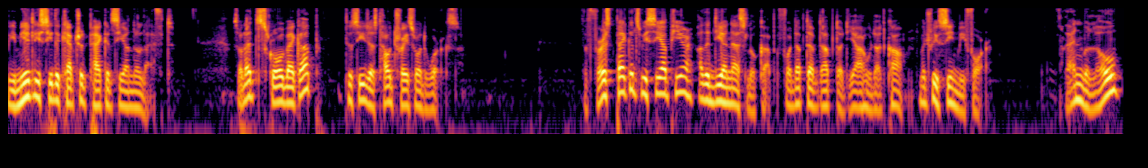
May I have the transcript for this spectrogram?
we immediately see the captured packets here on the left. So let's scroll back up to see just how traceroute works. The first packets we see up here are the DNS lookup for www.yahoo.com, which we've seen before. Then below,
